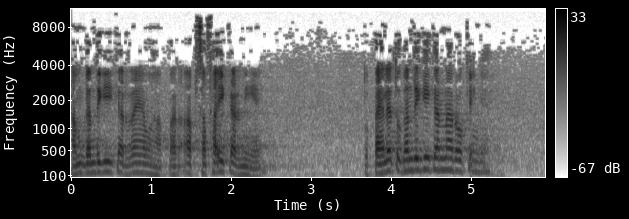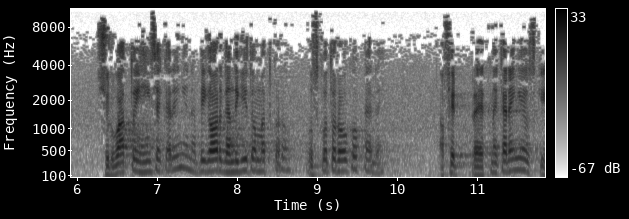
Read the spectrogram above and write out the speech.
हम गंदगी कर रहे हैं वहाँ पर, अब सफ़ाई करनी है तो पहले तो गंदगी करना रोकेंगे। शुरुआत तो यहीं से करेंगे ना भाई और गंदगी तो मत करो, उसको तो रोको पहले। और फिर प्रयत्न करेंगे, उसकी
